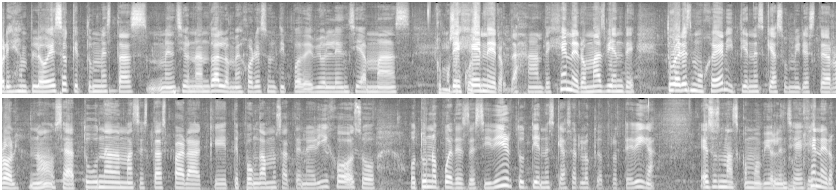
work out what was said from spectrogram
Por ejemplo, eso que tú me estás mencionando a lo mejor es un tipo de violencia más Como de género, ajá, de género, más bien de tú eres mujer y tienes que asumir este rol, ¿no? O sea, tú nada más estás para que te pongamos a tener hijos o, o tú no puedes decidir, tú tienes que hacer lo que otro te diga. Eso es más como violencia de género.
